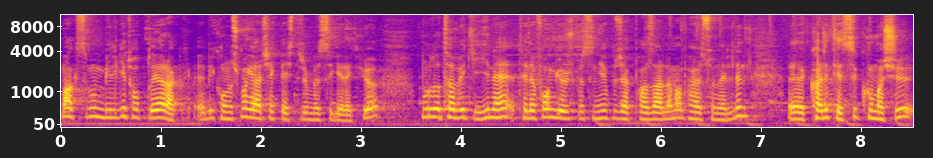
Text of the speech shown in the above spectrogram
maksimum bilgi toplayarak e, bir konuşma gerçekleştirilmesi gerekiyor. Burada tabii ki yine telefon görüşmesini yapacak pazarlama personelinin e, kalitesi, kumaşı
